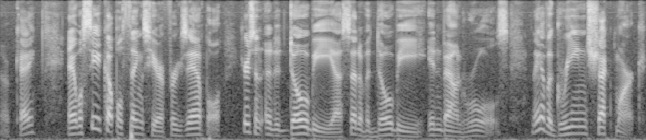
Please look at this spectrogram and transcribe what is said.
Okay, and we'll see a couple things here. For example, here's an, an Adobe, a set of Adobe inbound rules. And they have a green check mark.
